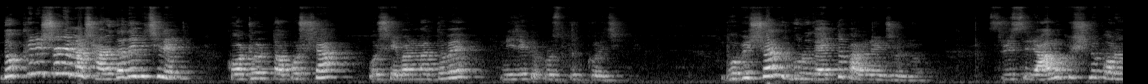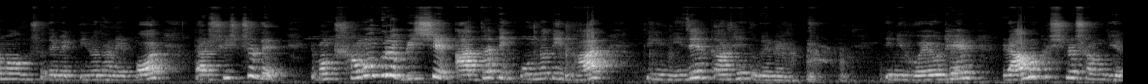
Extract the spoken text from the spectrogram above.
দক্ষিণেশ্বরে মা সারদা দেবী ছিলেন কঠোর তপস্যা ও সেবার মাধ্যমে নিজেকে প্রস্তুত করেছে ভবিষ্যৎ গুরু দায়িত্ব পালনের জন্য শ্রী শ্রী রামকৃষ্ণ পরমহংসদেবের তিরোধানের পর তার শিষ্যদের এবং সমগ্র বিশ্বের আধ্যাত্মিক উন্নতির ভার তিনি নিজের কাঁধে তুলে নেন। তিনি হয়ে ওঠেন রামকৃষ্ণ সংঘের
